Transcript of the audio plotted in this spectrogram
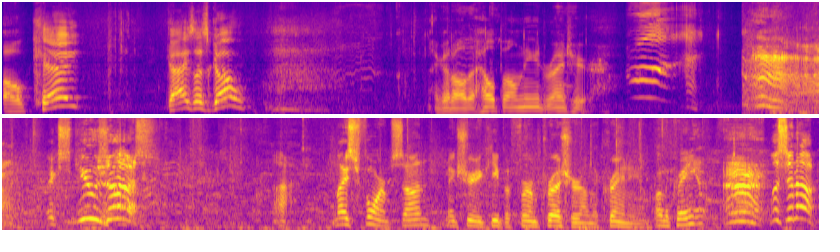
Okay. Guys, let's go. I got all the help I'll need right here. Excuse us! Ah, nice form, son. Make sure you keep a firm pressure on the cranium. On the cranium? Listen up!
